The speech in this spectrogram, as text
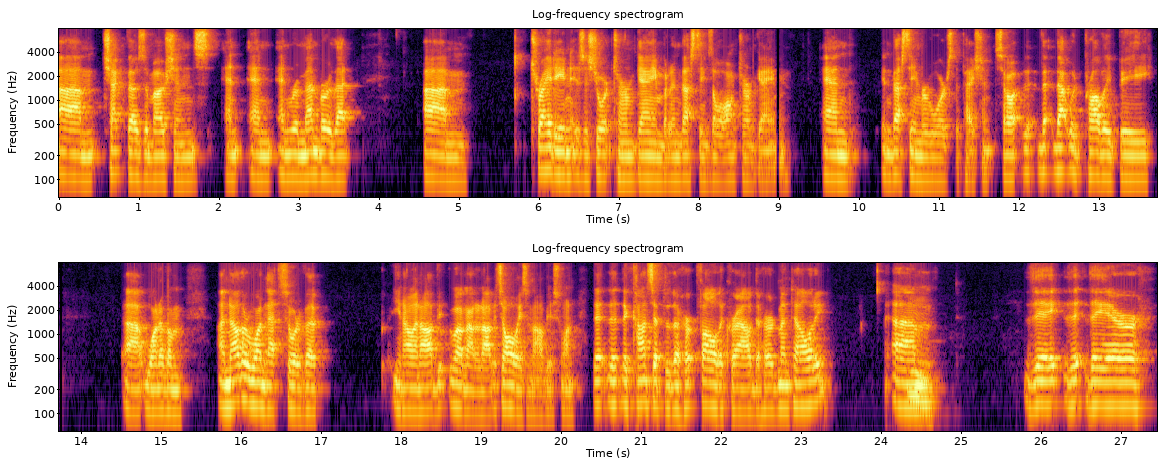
um, check those emotions and, and, and remember that um, trading is a short-term game, but investing is a long-term game. And investing rewards the patient. So th- that would probably be uh, one of them. Another one that's sort of a, you know, an obvious, well, not an obvious, it's always an obvious one. The, the, the concept of the her- follow the crowd, the herd mentality. Um, mm. They, they, they're,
